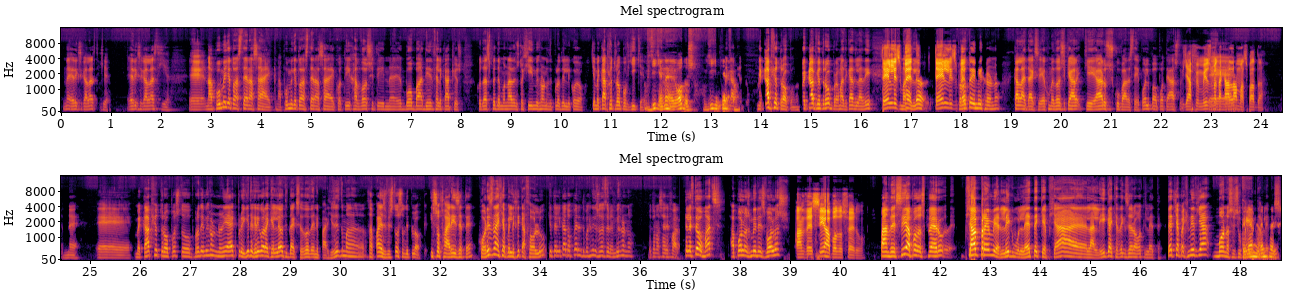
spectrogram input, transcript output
Ναι, έδειξε καλά στοιχεία. Έδειξε καλά στοιχεία. Ε, να πούμε για το Αστέρα Σάεκ. Να πούμε για το Αστέρα Σάεκ ότι είχα δώσει την ε, Μπομπα αν ήθελε κάποιος κοντά στις πέντε μονάδες στο χ ημίχρονο διπλό τελικό και με κάποιο τρόπο βγήκε. Βγήκε, ναι, όντως. Βγήκε και Με αυτό. κάποιο, τρόπο. με κάποιο τρόπο. Με κάποιο τρόπο, πραγματικά δηλαδή. Τέλει Μα σου bet. λέω, Τέλει bet. πρώτο ημίχρονο. Καλά, εντάξει, έχουμε δώσει και, α- και άρρωστους κουβάδες στα υπόλοιπα, οπότε άστο. Διαφημίζουμε τα Ε, καλά μας πάντα. Ναι. Ε, με κάποιο τρόπο στο πρώτο ημίχρονο η ΑΕΚ προηγείται γρήγορα και λέω ότι εντάξει, εδώ δεν υπάρχει ζήτημα, θα πάει σβηστό στο διπλό. Ισοφαρίζεται, χωρίς να έχει απεληθεί καθόλου και τελικά το παίρνει το παιχνίδι στο δεύτερο ημίχρονο με τον Ασάρι Φάρ. Τελευταίο μάτς, Απόλυτο Μύρνης Βόλος. Πανδεσία ποδοσφαίρου. Πανδεσία ποδοσφαίρου. Ποια Premier League μου λέτε και ποια ε, La Liga και δεν ξέρω εγώ τι λέτε. Τέτοια παιχνίδια μόνος στη Super 3-0 League τα στο βλέπεις.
